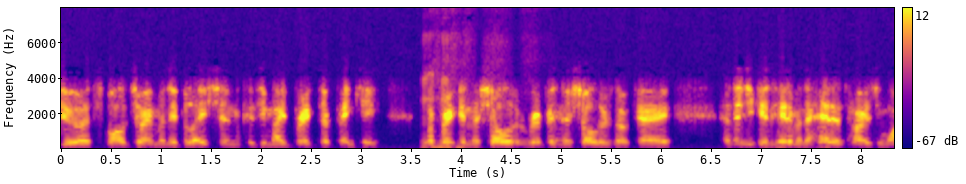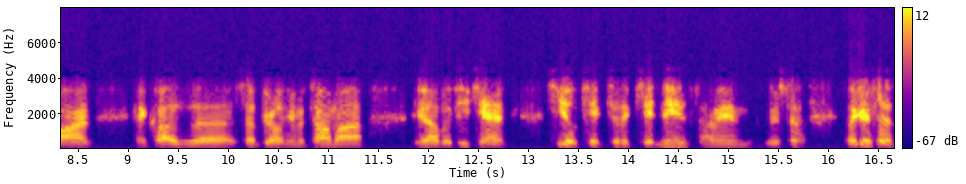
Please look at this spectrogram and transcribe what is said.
do a small joint manipulation because you might break their pinky. But Mhm. breaking the shoulder, ripping the shoulders, okay, and then you can hit him in the head as hard as you want and cause uh, subdural hematoma, you know. But you can't heel kick to the kidneys. I mean, there's like I said,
